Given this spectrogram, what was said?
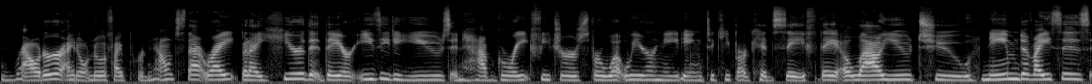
router. I don't know if I pronounced that right, but I hear that they are easy to use and have great features for what we are needing to keep our kids safe. They allow you to name devices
